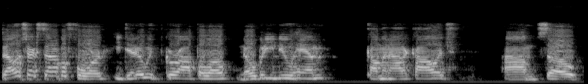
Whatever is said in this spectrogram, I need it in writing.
Belichick's done it before. He did it with Garoppolo. Nobody knew him coming out of college. Um, so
